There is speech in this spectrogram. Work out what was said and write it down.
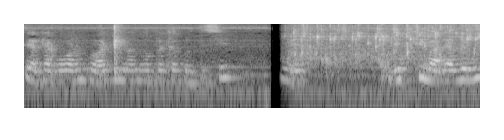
তেলটা গরম হওয়ার জন্য আমি অপেক্ষা করতেছি। দিচ্ছি ভাজার জন্য।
